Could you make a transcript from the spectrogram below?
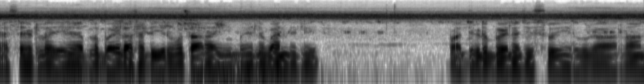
या साईडला हे आपलं बैलासाठी हिरवं तारा ही बैल बांधलेली आहे पहा तिकडे बैलाची सोय हिरवगार रान.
